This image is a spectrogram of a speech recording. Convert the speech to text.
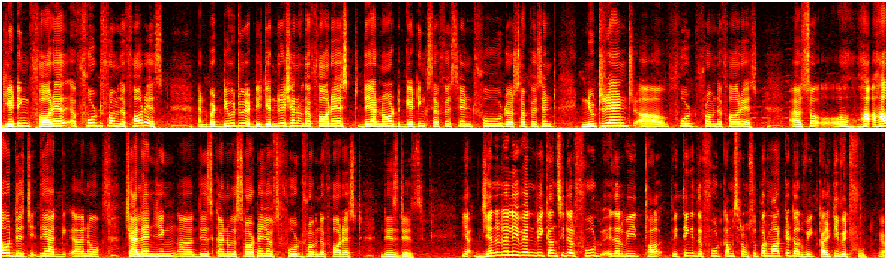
getting uh, food from the forest and but due to the degeneration of the forest they are not getting sufficient food or sufficient nutrient uh, food from the forest uh, so uh, how they, they are uh, you know challenging uh, this kind of the shortage of food from the forest these days yeah generally when we consider food either we thought we think the food comes from supermarket or we cultivate food yeah.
